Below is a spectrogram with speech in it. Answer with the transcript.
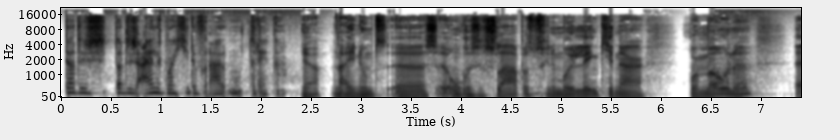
Dat is, dat is eigenlijk wat je ervoor uit moet trekken. Ja, nou je noemt onrustig slapen. Is misschien een mooi linkje naar hormonen. Eh,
